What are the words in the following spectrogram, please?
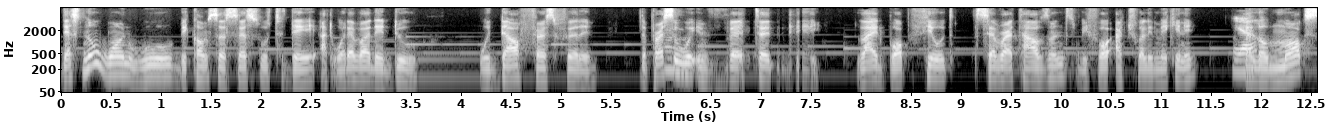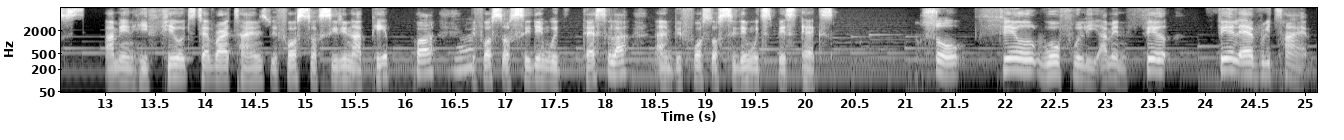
There's no one who becomes successful today at whatever they do without first failing. The person who invented the light bulb failed several thousands before actually making it. yeah. Elon Musk, I mean, he failed several times before succeeding at PayPal, Mhm. before succeeding with Tesla, and before succeeding with SpaceX. So fail woefully. I mean, fail, fail every time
